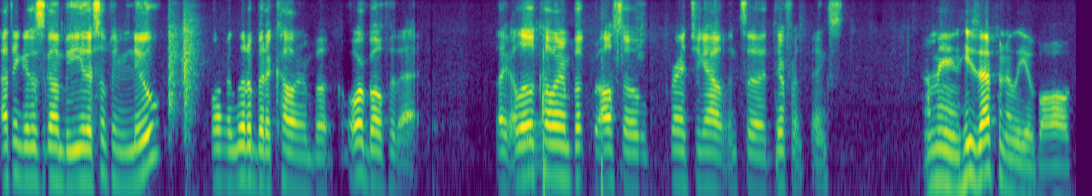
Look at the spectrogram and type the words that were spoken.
I think it's gonna be either something new or a little bit of coloring book or both of that. Like a little coloring book, but also branching out into different things. I mean, he's definitely evolved.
